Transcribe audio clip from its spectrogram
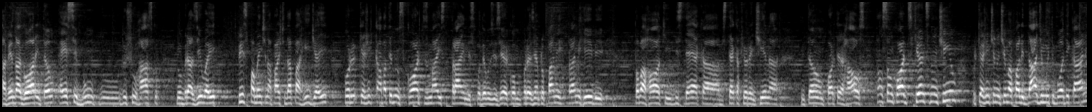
tá vendo agora, então, é esse boom do, do churrasco no Brasil aí, principalmente na parte da parrilha aí, porque a gente acaba tendo uns cortes mais primes, podemos dizer, como por exemplo prime, prime rib, tomahawk, bisteca, bisteca fiorentina, então porterhouse. Então são cortes que antes não tinham, porque a gente não tinha uma qualidade muito boa de carne,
